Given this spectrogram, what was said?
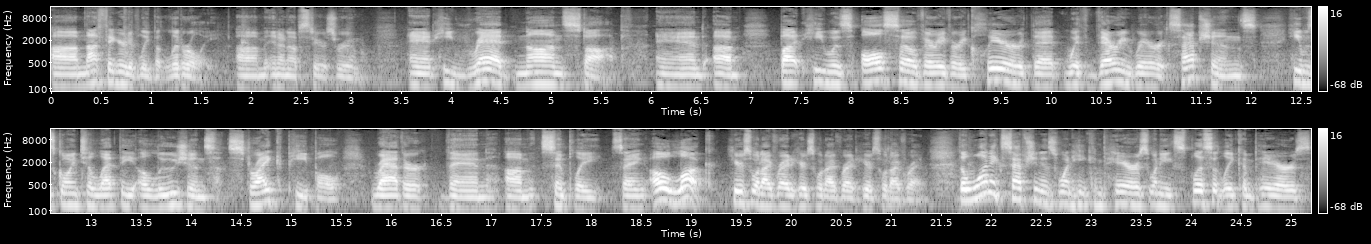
um, not figuratively but literally, in an upstairs room, and he read nonstop and um, but he was also very very clear that with very rare exceptions he was going to let the allusions strike people rather than um, simply saying oh look here's what i've read here's what i've read here's what i've read. The one exception is when he compares when he explicitly compares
